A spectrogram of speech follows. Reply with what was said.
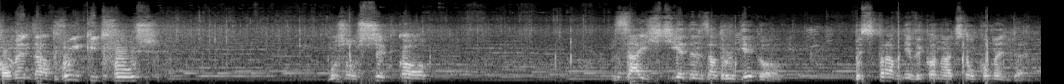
Komenda dwójki twórz muszą szybko zajść jeden za drugiego, by sprawnie wykonać tą komendę.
